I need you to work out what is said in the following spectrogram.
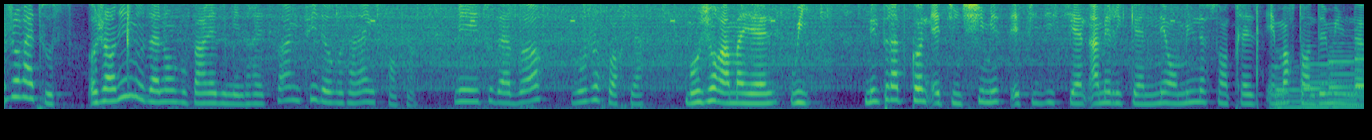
Bonjour à tous. Aujourd'hui, nous allons vous parler de Mildred Cohn puis de Rosalind Franklin. Mais tout d'abord, bonjour Portia. Bonjour Amael. Oui, Mildred Cohn est une chimiste et physicienne américaine née en 1913 et morte en 2009.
